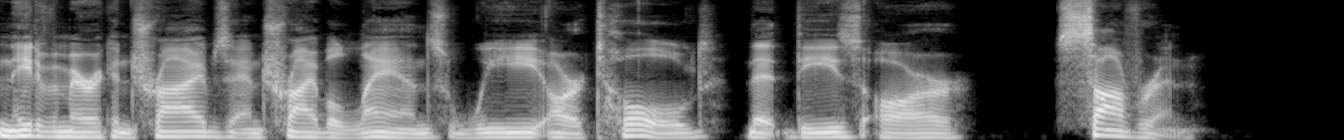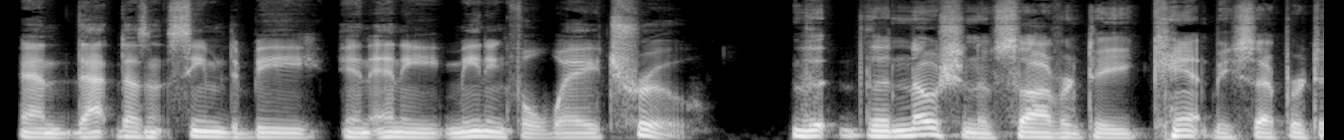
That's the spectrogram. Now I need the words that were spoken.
Native American tribes and tribal lands, we are told that these are sovereign. And that doesn't seem to be in any meaningful way true. The, the notion of sovereignty can't be separate,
